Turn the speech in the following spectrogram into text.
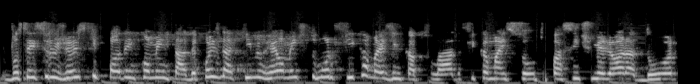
vocês cirurgiões que podem comentar, depois da quimio, realmente o tumor fica mais encapsulado, fica mais solto, o paciente melhora a dor.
